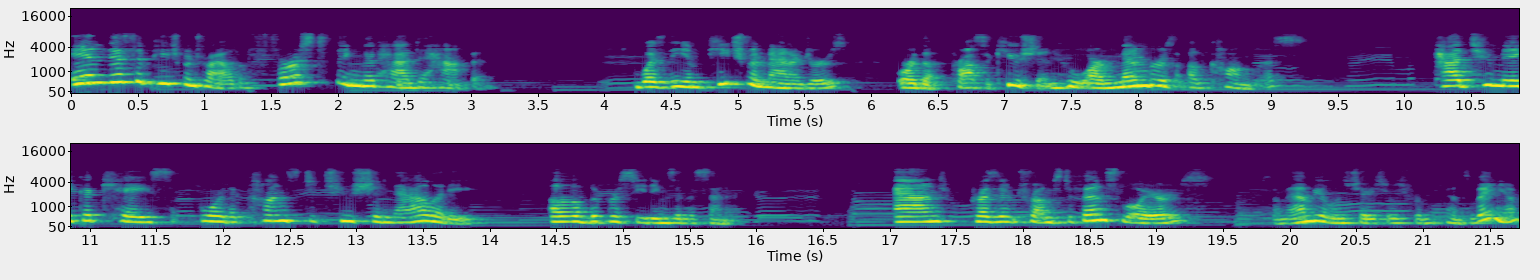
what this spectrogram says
in this impeachment trial, the first thing that had to happen was the impeachment managers or the prosecution, who are members of Congress, had to make a case for the constitutionality of the proceedings in the Senate. And President Trump's defense lawyers, some ambulance chasers from Pennsylvania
